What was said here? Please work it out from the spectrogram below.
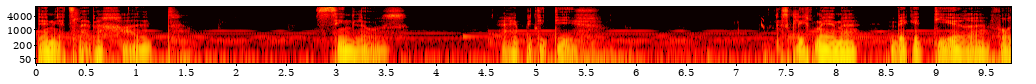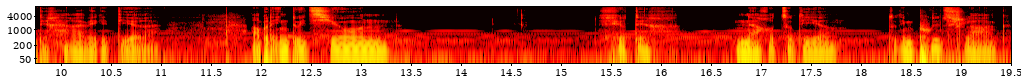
dann wird das Leben kalt, sinnlos, repetitiv. Es gleicht mir immer Vegetieren, vor dich her vegetieren. Aber die Intuition führt dich näher zu dir, zu dem Pulsschlag,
